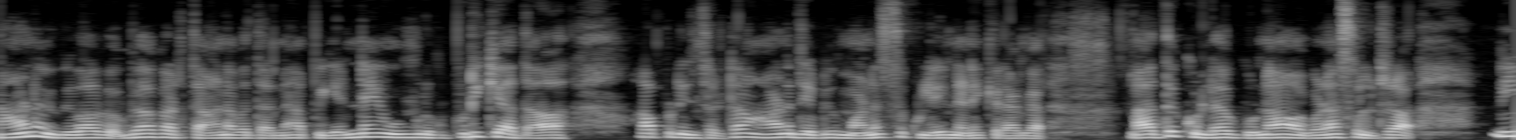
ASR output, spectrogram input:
நானும் விவாக விவாகரத்து ஆனவ தானே? அப்போ என்ன உங்களுக்கு பிடிக்காதா? அப்படின்னு சொல்லிட்டு ஆனந்தி எப்படி மனசுக்குள்ளேயே நினைக்கிறாங்க. அதுக்குள்ளே குணா குணா சொல்கிறா நீ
